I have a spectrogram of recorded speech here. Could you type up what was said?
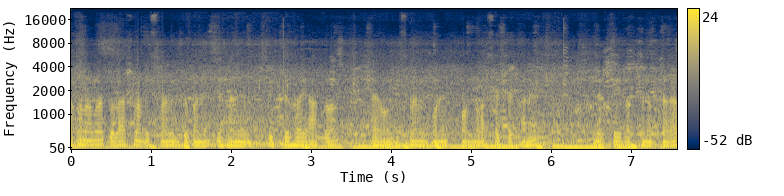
এখন আমরা চলে আসলাম ইসলামিক দোকানে, যেখানে বিক্রি হয় আতর এবং ইসলামিক অনেক পণ্য আছে সেখানে। দেখতেই পাচ্ছেন আপনারা।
